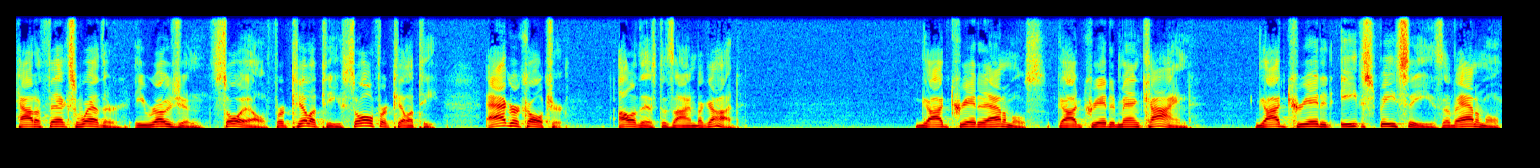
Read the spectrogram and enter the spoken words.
how it affects weather, erosion, soil, fertility, soil fertility, agriculture, all of this designed by God. God created animals. God created mankind. God created each species of animal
